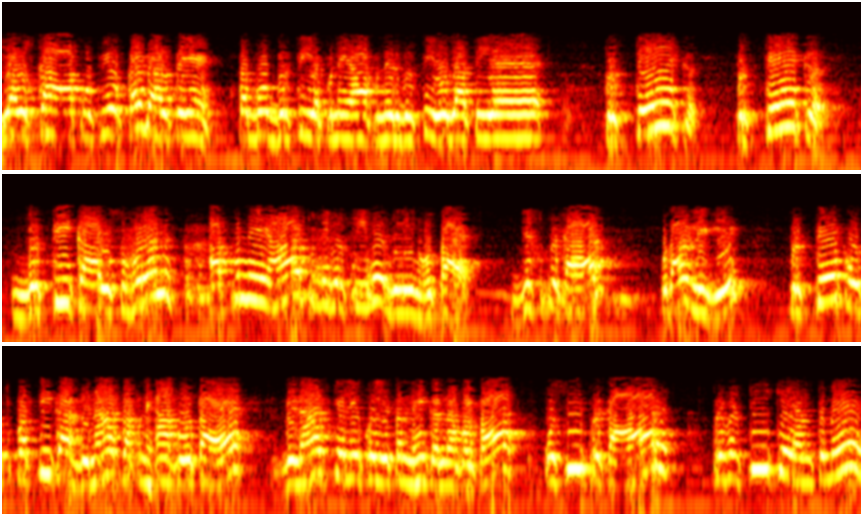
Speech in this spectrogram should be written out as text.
या उसका आप उपयोग कर डालते हैं, तब वो वृत्ति अपने आप निर्वृत्ति हो जाती है। प्रत्येक प्रत्येक वृत्ति का स्फुरन अपने आप निवृत्ति में विलीन होता है। जिस प्रकार, उदाहरण लीजिए, प्रत्येक उत्पत्ति का विनाश अपने आप होता है विनाश के लिए कोई यत्न नहीं करना पड़ता। उसी प्रकार प्रवृत्ति के अंत में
